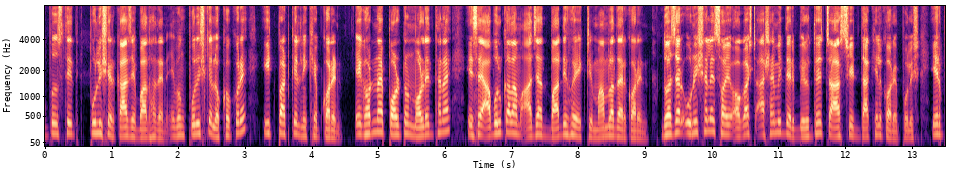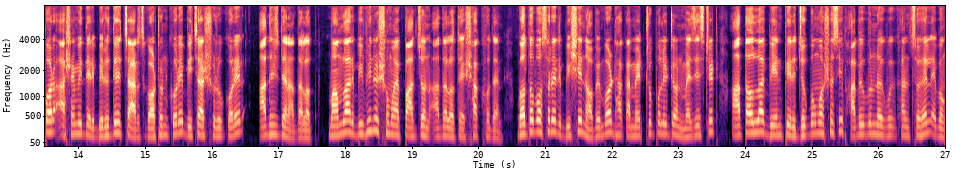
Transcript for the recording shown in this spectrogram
উপস্থিত পুলিশের কাজে বাধা দেন এবং পুলিশকে লক্ষ্য করে ইটপাটকেল নিক্ষেপ করেন। এ ঘটনায় পল্টন মডেল থানায় এসে আবুল কালাম আজাদ বাদী হয়ে একটি মামলা দায়ের করেন। দু হাজার উনিশ সালে ছয় অগস্ট আসামিদের বিরুদ্ধে চার্জশিট দাখিল করে পুলিশ। এরপর আসামিদের বিরুদ্ধে চার্জ গঠন করে বিচার শুরু করে আদেশ দেন আদালত। মামলার বিভিন্ন সময় পাঁচজন আদালতে সাক্ষ্য দেন। গত বছরের বিশে নভেম্বর ঢাকা মেট্রোপলিটন ম্যাজিস্ট্রেট আতাউল্লাহ বিএনপির যুগ্ম মহাসচিব হাবিবুর নবী খান সোহেল এবং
